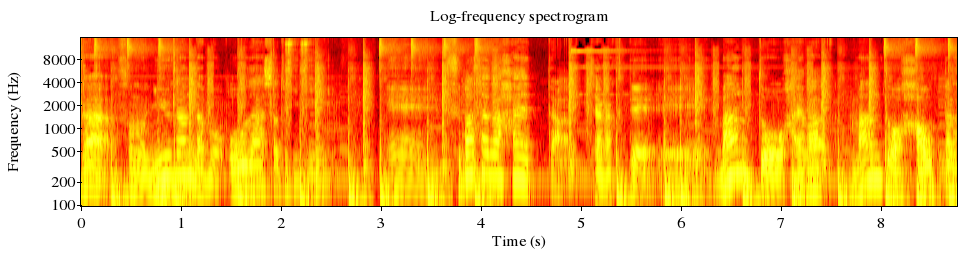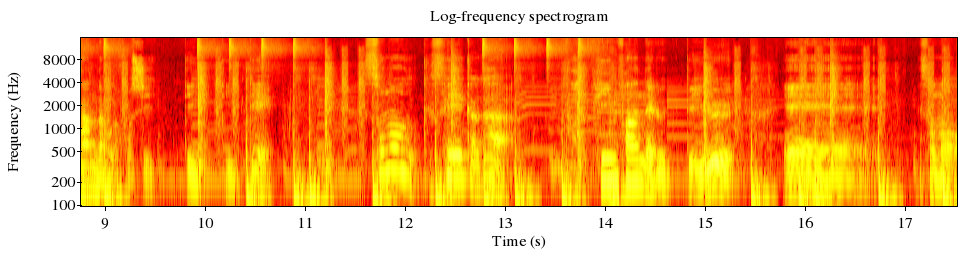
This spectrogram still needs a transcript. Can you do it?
がそのニューガンダムをオーダーした時に、えー、翼が生えたじゃなくて、えー、マントを羽ばマントを羽織ったガンダムが欲しいって言っていてその成果がフィンファンネルっていうえー、その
